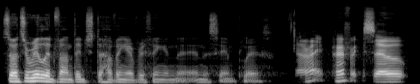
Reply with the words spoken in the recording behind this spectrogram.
so it's a real advantage to having everything in the in the same place. All right. Perfect. So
